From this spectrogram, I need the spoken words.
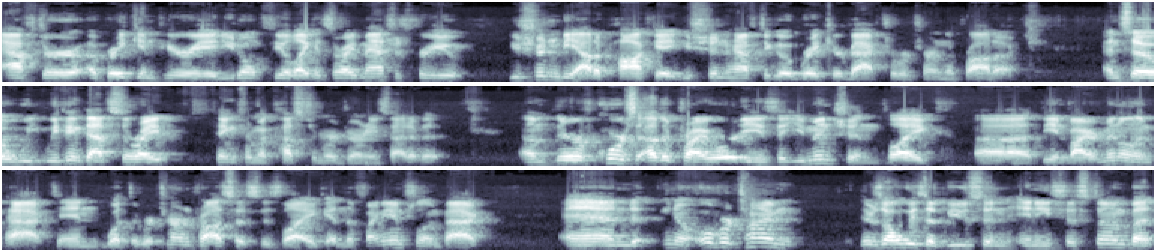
after a break in period you don't feel like it's the right mattress for you, you shouldn't be out of pocket. You shouldn't have to go break your back to return the product. And so we, we think that's the right thing from a customer journey side of it. Um, there are, of course, other priorities that you mentioned, like uh, the environmental impact and what the return process is like and the financial impact. And, you know, over time, there's always abuse in any system, but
